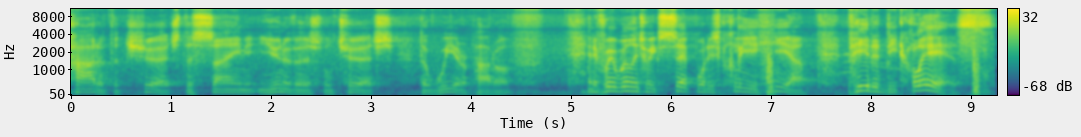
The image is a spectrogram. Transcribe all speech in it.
part of the church, the same universal church that we are a part of. And if we're willing to accept what is clear here, Peter declares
